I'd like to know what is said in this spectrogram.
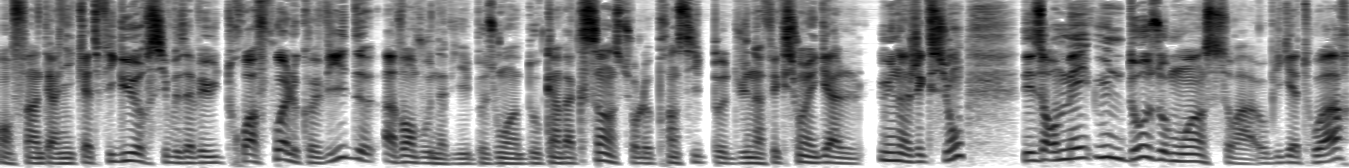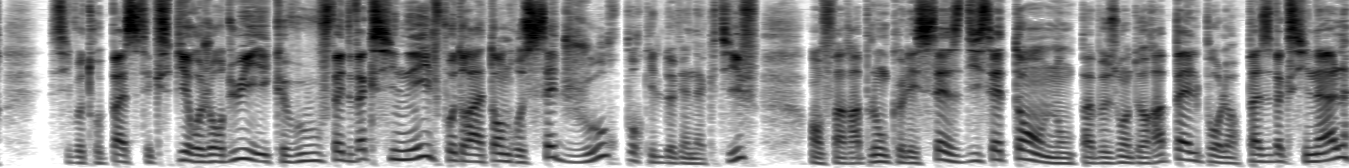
Enfin, dernier cas de figure, si vous avez eu trois fois le Covid, avant vous n'aviez besoin d'aucun vaccin sur le principe d'une infection égale une injection. Désormais, une dose au moins sera obligatoire. Si votre passe s'expire aujourd'hui et que vous vous faites vacciner, il faudra attendre 7 jours pour qu'il devienne actif. Enfin, rappelons que les 16-17 ans n'ont pas besoin de rappel pour leur passe vaccinal.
